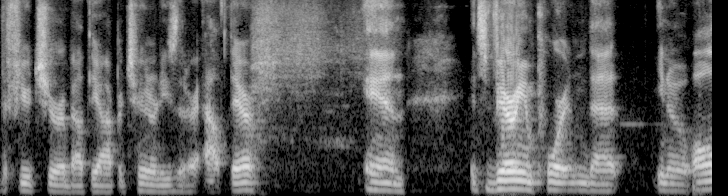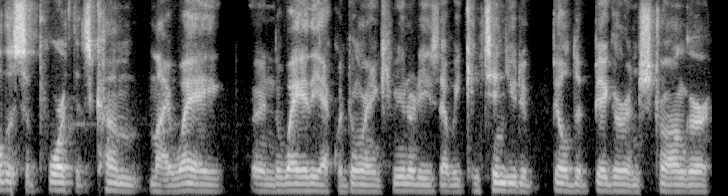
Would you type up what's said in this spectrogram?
the future, about the opportunities that are out there. And it's very important that, you know, all the support that's come my way in the way of the Ecuadorian communities, that we continue to build it bigger and stronger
